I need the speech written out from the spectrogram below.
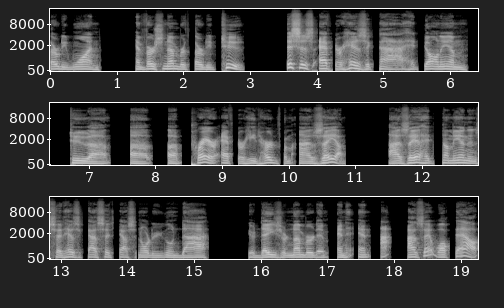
31 and verse number 32, this is after Hezekiah had gone in to uh, uh, uh, prayer after he'd heard from Isaiah. Isaiah had come in and said, Hezekiah, set your house in order. You're going to die. Your days are numbered. And, and, and I, Isaiah walked out,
